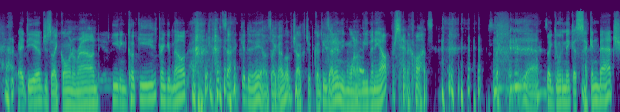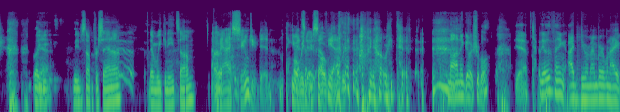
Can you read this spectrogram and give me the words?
the idea of just like going around eating cookies, drinking milk. that sounded good to me. I was like, I love chocolate chip cookies. I didn't even want to leave any out for Santa Claus. It's like, yeah. it's like, can we make a second batch? like, Yeah. leave some for Santa, then we can eat some. I mean, I assumed you did. Like, you oh, had we some did. yourself. Oh, yeah. oh, we, oh, yeah, we did. non-negotiable. Yeah. The other thing I do remember when I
